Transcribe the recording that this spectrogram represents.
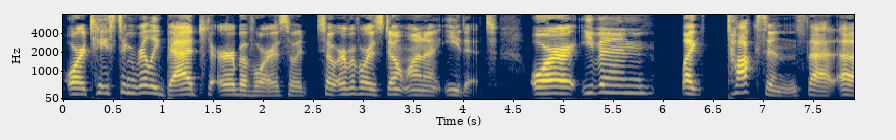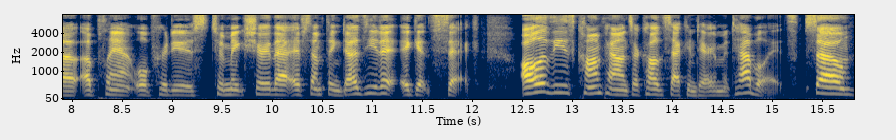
or tasting really bad to herbivores so it, so herbivores don't want to eat it or even like toxins that uh, a plant will produce to make sure that if something does eat it it gets sick all of these compounds are called secondary metabolites. So,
